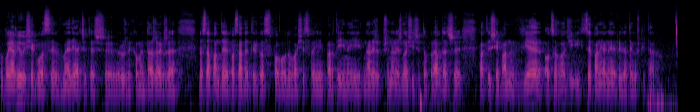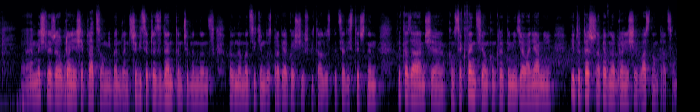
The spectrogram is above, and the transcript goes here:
no, pojawiły się głosy w mediach czy też y, różnych komentarzach, że dostał pan tę posadę tylko z powodu właśnie swojej partyjnej należ- przynależności. Czy to prawda, czy faktycznie pan wie o co chodzi i chce pan jak najlepiej dla tego szpitala? E, Myślę, że obronię się pracą i będąc czy wiceprezydentem, czy będąc pełnomocnikiem do spraw jakości w szpitalu specjalistycznym, wykazałem się konsekwencją, konkretnymi działaniami i tu też na pewno obronię się własną pracą.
